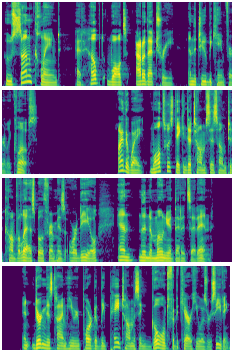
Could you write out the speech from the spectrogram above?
whose son claimed had helped Walt out of that tree, and the two became fairly close. Either way, Waltz was taken to Thomas's home to convalesce both from his ordeal and the pneumonia that had set in. And during this time, he reportedly paid Thomas in gold for the care he was receiving,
